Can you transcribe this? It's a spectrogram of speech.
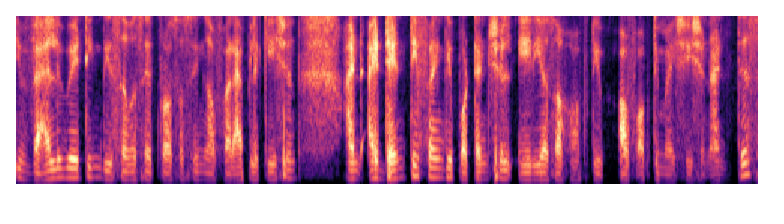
evaluating the server-side processing of our application and identifying the potential areas of, opti of optimization. And this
